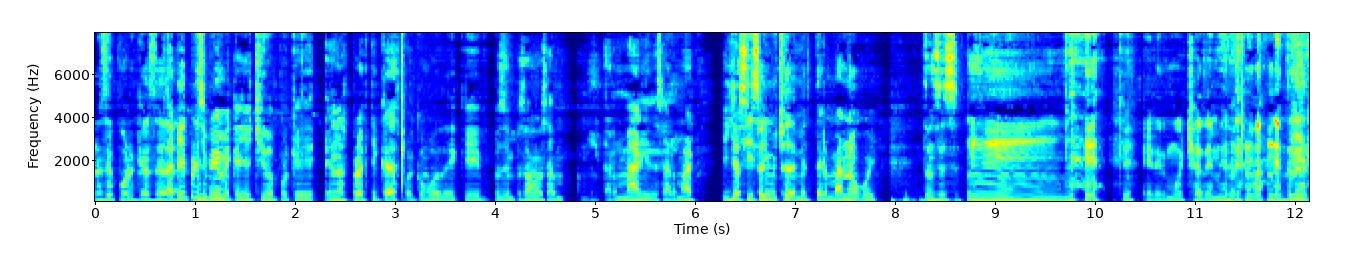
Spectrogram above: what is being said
No sé por qué, o sea. A mí al principio me cayó chido porque en las prácticas fue como de que pues empezamos a armar y desarmar. Y yo sí soy mucho de meter mano, güey. Entonces, Mm. ¿Qué? Eres mucho de meter mano. entonces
